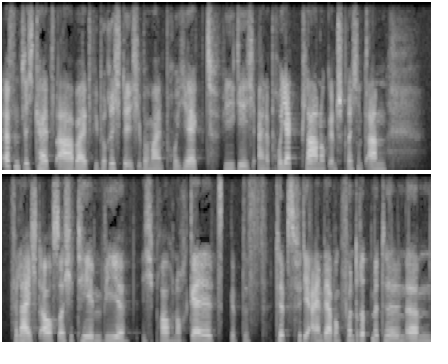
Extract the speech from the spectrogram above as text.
Öffentlichkeitsarbeit, wie berichte ich über mein Projekt, wie gehe ich eine Projektplanung entsprechend an, vielleicht auch solche Themen wie ich brauche noch Geld, gibt es Tipps für die Einwerbung von Drittmitteln, ähm,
